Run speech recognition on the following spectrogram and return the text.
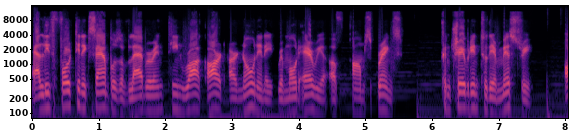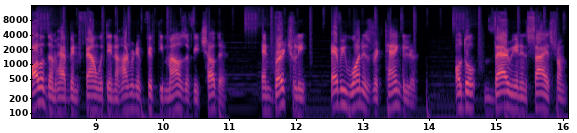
At least 14 examples of labyrinthine rock art are known in a remote area of Palm Springs, contributing to their mystery. All of them have been found within 150 miles of each other, and virtually every one is rectangular, although varying in size from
